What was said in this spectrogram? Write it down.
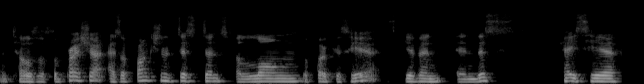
It tells us the pressure as a function of distance along the focus here. It's given in this case here,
